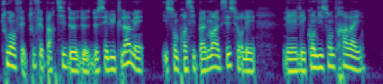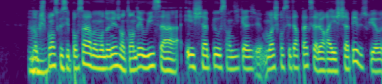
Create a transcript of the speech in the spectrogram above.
tout en fait, tout fait partie de, de- de ces luttes-là, mais ils sont principalement axés sur les, les, les conditions de travail. Donc Mhm. je pense que c'est pour ça, à un moment donné, j'entendais, oui, ça a échappé aux syndicats. Moi, je considère pas que ça leur a échappé, parce qu'il y, a-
